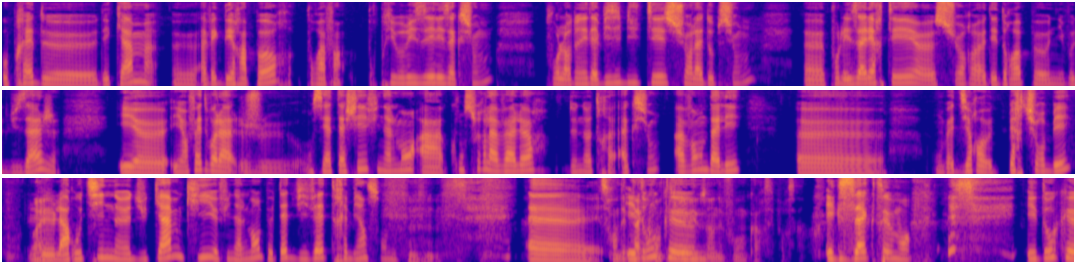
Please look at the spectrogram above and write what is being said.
auprès de, des CAM avec des rapports pour, enfin, pour prioriser les actions, pour leur donner de la visibilité sur l'adoption, pour les alerter sur des drops au niveau de l'usage. Et, et, en fait, voilà, je, on s'est attaché finalement à construire la valeur de notre action avant d'aller on va dire, perturber la routine du CAM qui finalement peut-être vivait très bien son vie. euh, ne se rendait pas compte qu'il avait besoin de vous encore, c'est pour ça. Exactement. et donc,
